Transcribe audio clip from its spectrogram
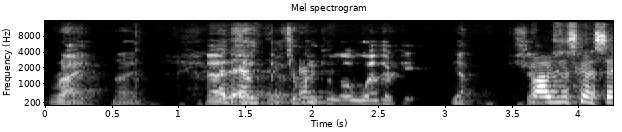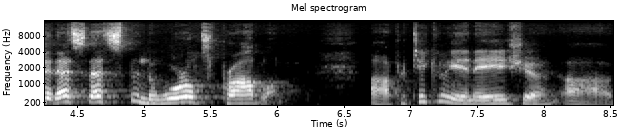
Right, right. Uh, and, and, and, whether, yeah. Sure. I was just going to say that's that's been the world's problem, uh, particularly in Asia. Uh,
